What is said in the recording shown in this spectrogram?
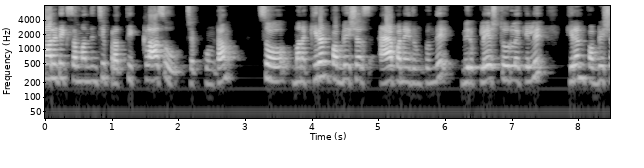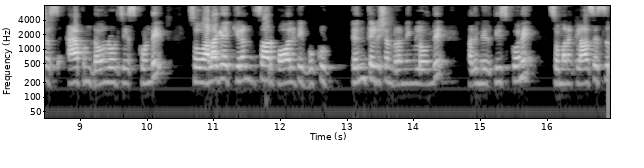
పాలిటిక్స్ సంబంధించి ప్రతి క్లాసు చెప్పుకుంటాం. సో మన కిరణ్ పబ్లిషర్స్ యాప్ అనేది ఉంటుంది. మీరు ప్లే స్టోర్లోకి వెళ్ళి కిరణ్ పబ్లిషర్స్ యాప్ను డౌన్లోడ్ చేసుకోండి. సో అలాగే Kiran sir polity book tenth edition రన్నింగ్లో ఉంది. అది మీరు తీసుకొని సో మన క్లాసెస్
